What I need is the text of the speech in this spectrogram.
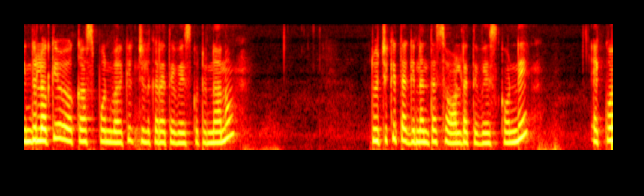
ఇందులోకి ఒక స్పూన్ వరకు జీలకర్ర అయితే వేసుకుంటున్నాను. రుచికి తగినంత సాల్ట్ అయితే వేసుకోండి. ఎక్కువ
